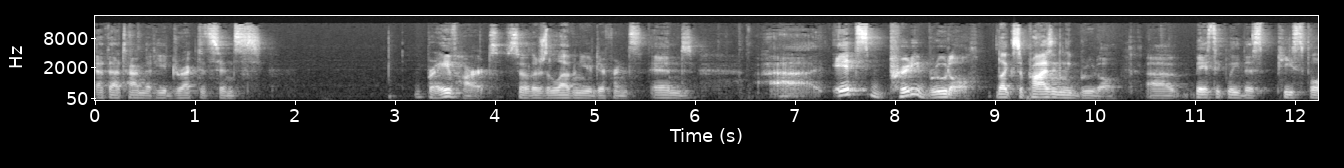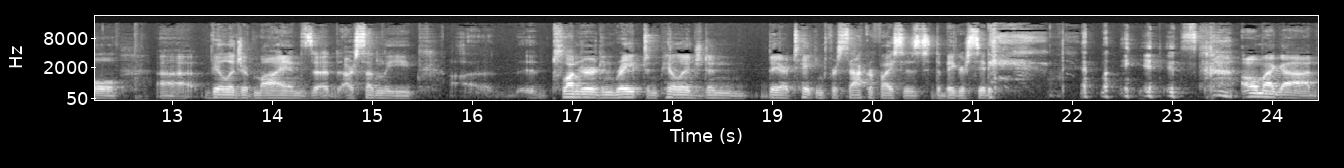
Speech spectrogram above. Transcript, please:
at that time that he had directed since Braveheart. So there's 11 year difference, and uh, it's pretty brutal, like surprisingly brutal. Uh, basically, this peaceful uh, village of Mayans uh, are suddenly uh, plundered and raped and pillaged, and they are taken for sacrifices to the bigger city. it's oh my god.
